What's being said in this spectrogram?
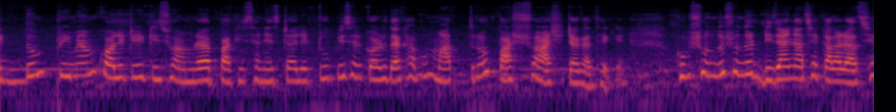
একদম প্রিমিয়াম কোয়ালিটির কিছু আমরা পাকিস্তানি স্টাইলের টু পিসের করে দেখাবো মাত্র পাঁচশো আশি টাকা থেকে। খুব সুন্দর সুন্দর ডিজাইন আছে কালার আছে।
